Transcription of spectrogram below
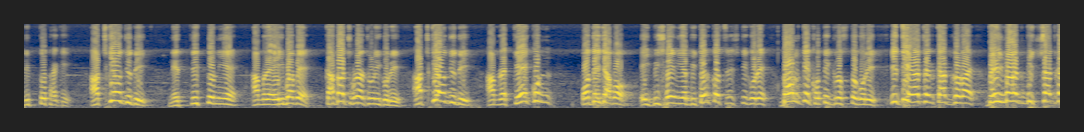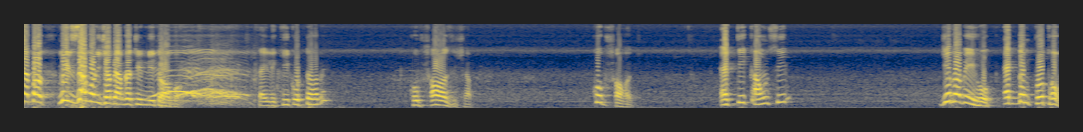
লিপ্ত থাকি। আজকেও যদি নেতৃত্ব নিয়ে আমরা এইভাবে কাদা ছোড়াছুড়ি করি, আজকেও যদি আমরা কে কোন পদে যাব, এই বিষয় নিয়ে বিতর্ক সৃষ্টি করে দলকে ক্ষতিগ্রস্ত করি, ইতিহাসের কাঠগড়ায় বেইমান বিশ্বাসঘাতক মির্জাফর হিসাবে আমরা চিহ্নিত হব। তাইলে কি করতে হবে? খুব সহজ হিসাব। খুব সহজ। একটি কাউন্সিল যেভাবেই হোক, একদম প্রথম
